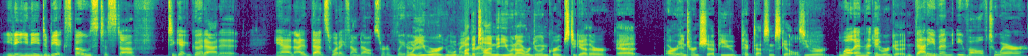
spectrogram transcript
you know, you need to be exposed to stuff to get good at it. And I, that's what I found out sort of later. On. Well, you were in my by the time that you and I were doing groups together at our internship, you picked up some skills. You were well, and th- you were good. that even evolved to where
